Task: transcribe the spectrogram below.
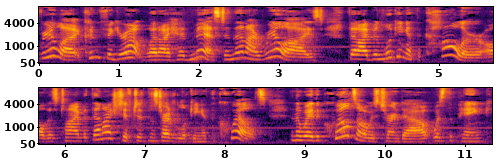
realize, couldn't figure out what I had missed. And then I realized that I'd been looking at the collar all this time, but then I shifted and started looking at the quilt. And the way the quilt always turned out was the pink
